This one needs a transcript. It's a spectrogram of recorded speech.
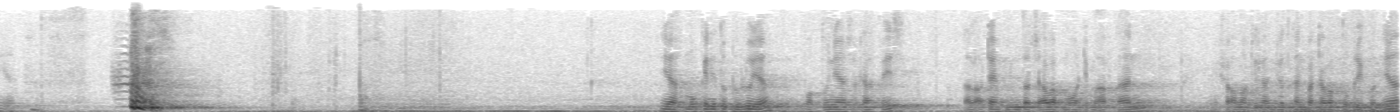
Ya. Ya mungkin itu dulu ya Waktunya sudah habis Kalau ada yang belum terjawab mohon dimaafkan Insya Allah dilanjutkan pada waktu berikutnya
